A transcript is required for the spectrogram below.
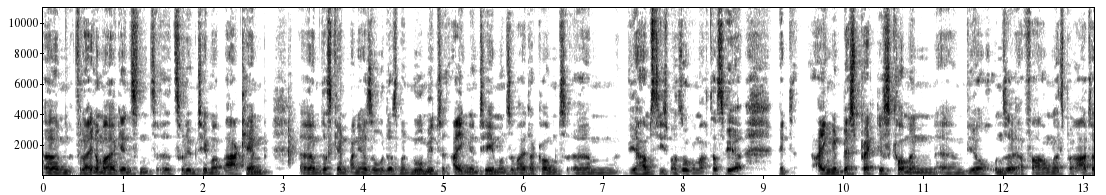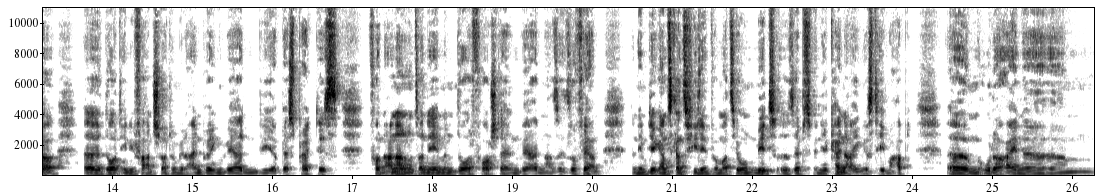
Ähm, vielleicht nochmal ergänzend äh, zu dem Thema Barcamp. Ähm, das kennt man ja so, dass man nur mit eigenen Themen und so weiter kommt. Ähm, wir haben es diesmal so gemacht, dass wir mit eigenen Best Practice kommen, ähm, wir auch unsere Erfahrungen als Berater äh, dort in die Veranstaltung mit einbringen werden, wir Best Practice von anderen Unternehmen dort vorstellen werden. Also insofern nehmt ihr ganz, ganz viele Informationen mit, äh, selbst wenn ihr kein eigenes Thema habt ähm, oder eine, ähm,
